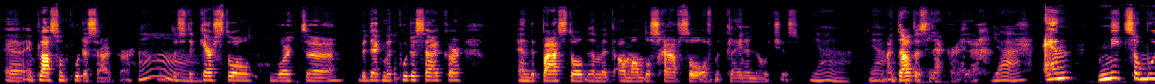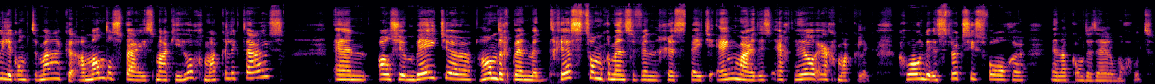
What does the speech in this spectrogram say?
eh, in plaats van poedersuiker. Ah. Dus de kerststol wordt eh, bedekt met poedersuiker en de paasstol dan met amandelschaafsel of met kleine nootjes. Ja, ja, Maar dat is lekker zeg. ja. En niet zo moeilijk om te maken. Amandelspijs maak je heel gemakkelijk thuis. En als je een beetje handig bent met gist, sommige mensen vinden gist een beetje eng, maar het is echt heel erg makkelijk. Gewoon de instructies volgen en dan komt het helemaal goed.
